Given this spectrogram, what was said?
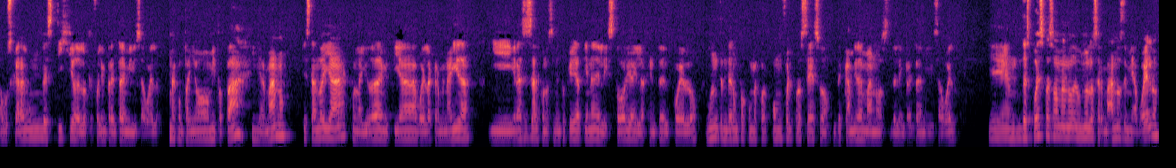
a buscar algún vestigio de lo que fue la imprenta de mi bisabuelo. Me acompañó mi papá y mi hermano. Estando allá, con la ayuda de mi tía abuela Carmen Aida, y gracias al conocimiento que ella tiene de la historia y la gente del pueblo, pude entender un poco mejor cómo fue el proceso de cambio de manos de la imprenta de mi bisabuelo. Eh, después pasó a mano de uno de los hermanos de mi abuelo,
